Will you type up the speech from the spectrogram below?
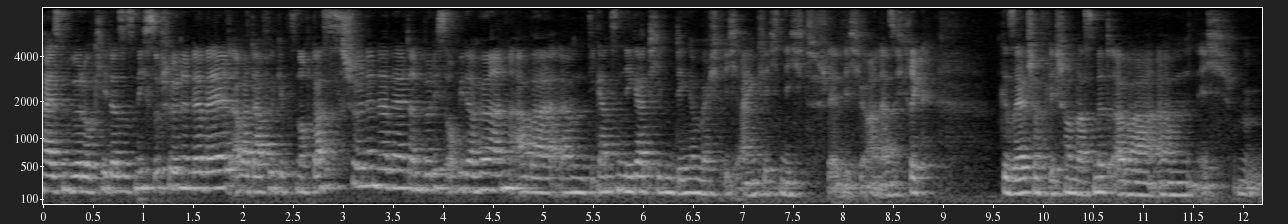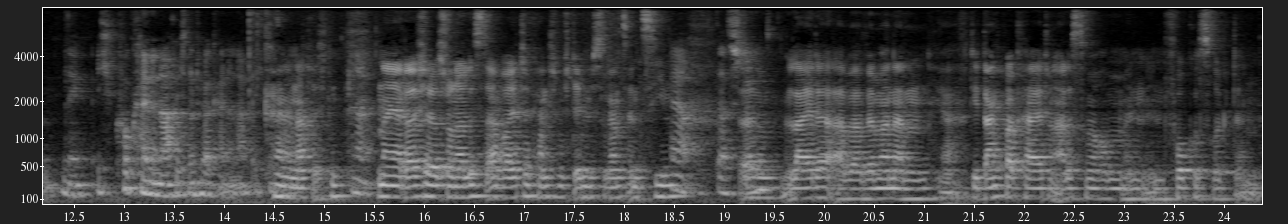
heißen würde, okay, das ist nicht so schön in der Welt, aber dafür gibt es noch das Schöne in der Welt, dann würde ich es auch wieder hören. Aber ähm, die ganzen negativen Dinge möchte ich eigentlich nicht ständig hören. Also ich kriege gesellschaftlich schon was mit, aber ähm, ich, nee, ich gucke keine Nachrichten und höre keine Nachrichten. Keine Nachrichten? Nein. Naja, da ich ja als Journalist arbeite, kann ich mich dem nicht so ganz entziehen. Ja, das stimmt. Ähm, leider, aber wenn man dann ja, die Dankbarkeit und alles drumherum in, in den Fokus rückt, dann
